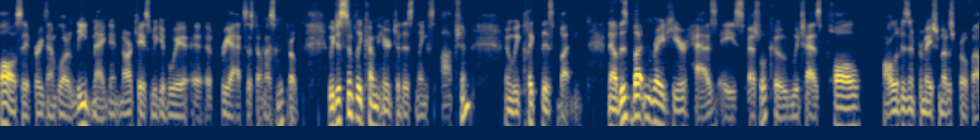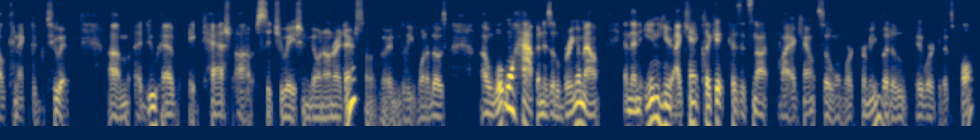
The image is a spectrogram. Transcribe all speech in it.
Paul, say for example, our lead magnet. In our case, we give away a, a free access to Messenger Pro. We just simply come here to this links option, and we click this button. Now, this button right here has a special code which has Paul all of his information about his profile connected to it. Um, I do have a cached out situation going on right there. So I'll go ahead and delete one of those. Uh, what will happen is it'll bring them out. And then in here, I can't click it because it's not my account. So it won't work for me, but it'll it work if it's Paul.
